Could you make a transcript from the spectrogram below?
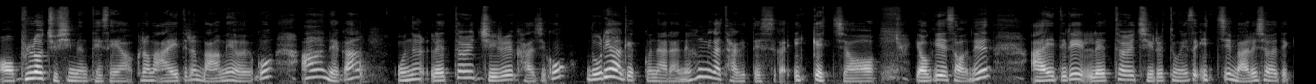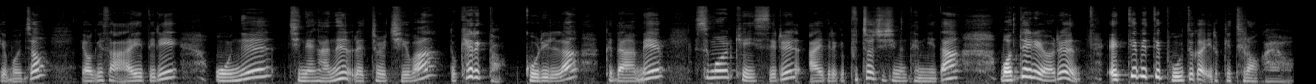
어, 불러주시면 되세요. 그러면 아이들은 마음에 열고 아 내가 오늘 레터 G를 가지고 노래하겠구나라는 흥미가 자극될 수가 있겠죠. 여기에서는 아이들이 레터 G를 통해서 잊지 말으셔야 될 게 뭐죠? 여기서 아이들이 오늘 진행하는 letter G와 또 캐릭터 고릴라, 그 다음에 small case를 아이들에게 붙여주시면 됩니다. material은 activity board가 이렇게 들어가요.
